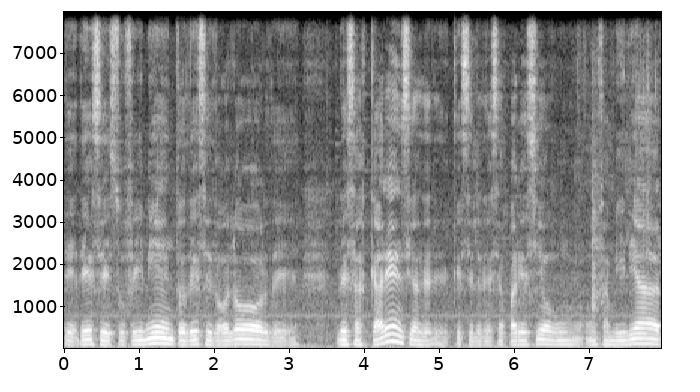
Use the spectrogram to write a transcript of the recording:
ese sufrimiento, de ese dolor, de, esas carencias, de, que se le desapareció un, un familiar,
